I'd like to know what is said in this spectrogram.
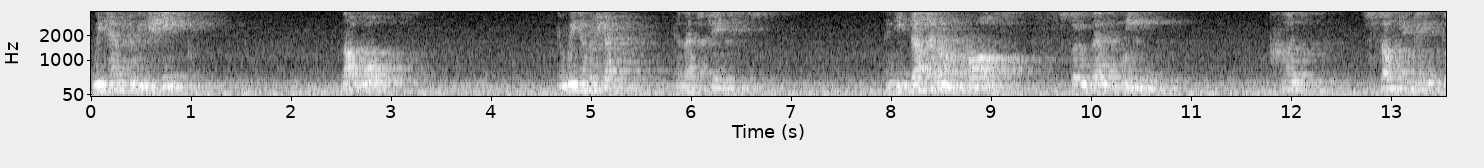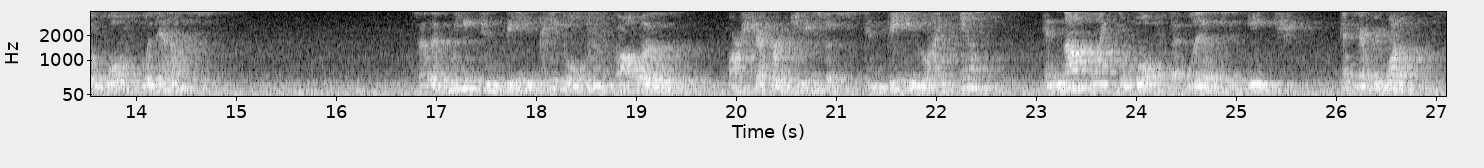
We have to be sheep, not wolves. And we have a shepherd, and that's Jesus. And he died on a cross so that we could subjugate the wolf within us. So that we can be people who follow our shepherd Jesus and be like him and not like the wolf that lives in each and every one of us.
